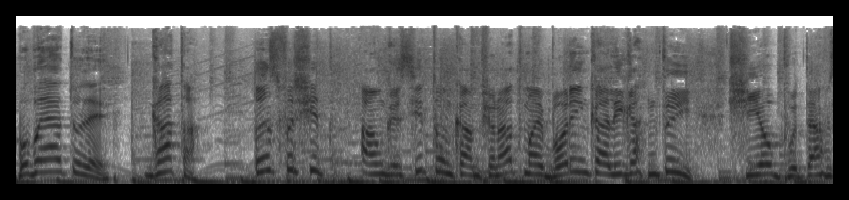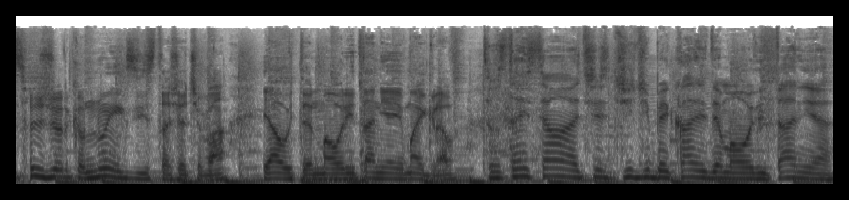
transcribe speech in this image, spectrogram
Bă, băiatule, Gata! În sfârșit, am găsit un campionat mai boring ca Liga 1 și eu puteam să jur că nu există așa ceva. Ia uite, în Mauritania e mai grav. tu îți dai seama acest Gigi Becali de Mauritania?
